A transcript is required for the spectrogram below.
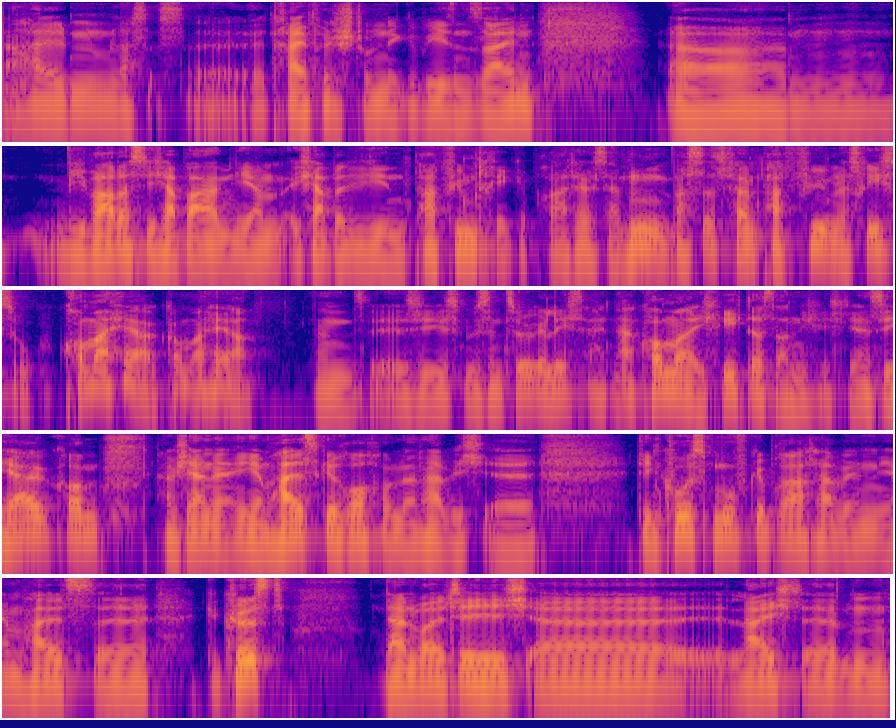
einer halben, lass es äh, Dreiviertelstunde gewesen sein, ähm, wie war das? Ich habe an ihrem, ich habe den Parfümträger gebracht. Ich habe gesagt, hm, was ist das für ein Parfüm? Das riecht so. Komm mal her, komm mal her. Und sie ist ein bisschen zögerlich, sagt, na komm mal, ich rieche das auch nicht richtig. Dann ist sie hergekommen, habe ich an ihrem Hals gerochen und dann habe ich äh, den Kussmove gebracht, habe in ihrem Hals äh, geküsst dann wollte ich äh, leicht ähm,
